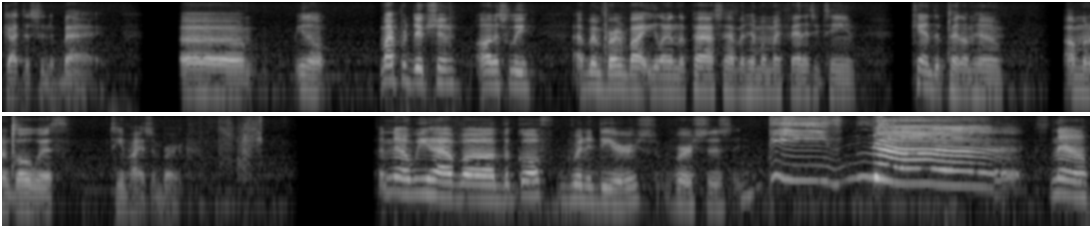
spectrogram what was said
got this in the bag. Um, you know, my prediction, honestly, I've been burned by Eli in the past, having him on my fantasy team. Can't depend on him. I'm going to go with Team Heisenberg. And now we have uh, the Golf Grenadiers versus these nuts. Now,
